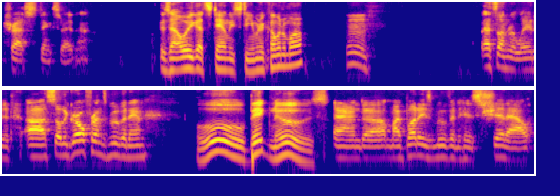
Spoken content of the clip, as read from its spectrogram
trash stinks right now. Is that why you got Stanley Steamer coming tomorrow? Hmm. That's unrelated. Uh, so the girlfriend's moving in, Ooh, big news. and uh, my buddy's moving his shit out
